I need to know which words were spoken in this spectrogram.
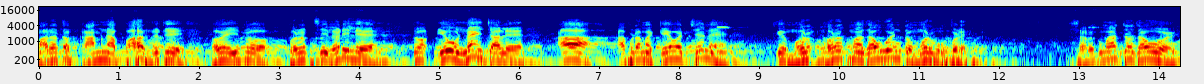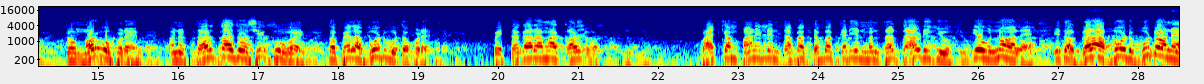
મારા તો કામના પાર નથી. હવે એ તો ભરતસિંહ લડી લે. તો એવું નહીં ચાલે. આ આપણામાં કહેવત છે ને કે હરકમાં જવું હોય ને તો મરવું પડે. સડકમાં જો જવું હોય તો મરવું પડે. અને તરતા જો શીખવું હોય તો પહેલાં બુડવું તો પડે. પછી તગારામાં વાટકામાં પાણી લઈને ધબક ધબક કરીને મને તરતા આવડી ગયું. એવું ન હાલે. એ તો ગળા બુડ બુડો ને.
